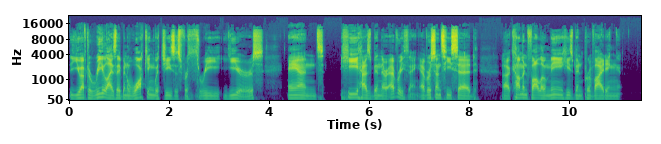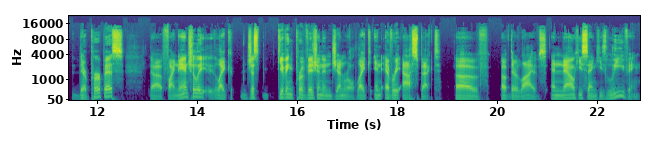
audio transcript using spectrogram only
you have to realize they've been walking with Jesus for three years, and he has been their everything. Ever since he said, uh, Come and follow me, he's been providing their purpose uh, financially, like just giving provision in general, like in every aspect of of their lives. And now he's saying he's leaving.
